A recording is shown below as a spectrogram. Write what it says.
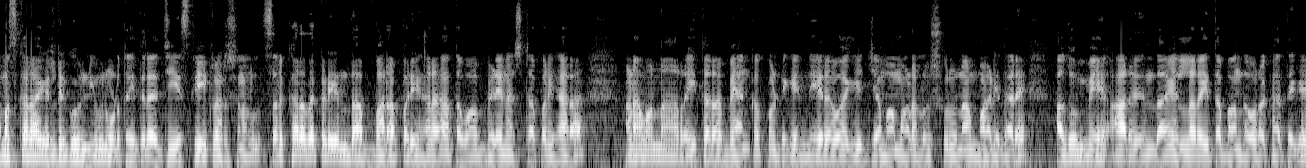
ನಮಸ್ಕಾರ, ಎಲ್ರಿಗೂ ನೀವು ನೋಡ್ತಾ ಇದ್ದೀರಾ G S P colour channel ಸರ್ಕಾರದ ಕಡೆಯಿಂದ ಬರ ಪರಿಹಾರ ಅಥವಾ ಬೆಳೆ ನಷ್ಟ ಪರಿಹಾರ ಹಣವನ್ನು ರೈತರ ಬ್ಯಾಂಕ್ ಅಕೌಂಟಿಗೆ ನೇರವಾಗಿ ಜಮಾ ಮಾಡಲು ಶುರುನ ಮಾಡಿದ್ದಾರೆ. ಅದು ಮೇ ಆರರಿಂದ ಎಲ್ಲ ರೈತ ಬಾಂಧವರ ಖಾತೆಗೆ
